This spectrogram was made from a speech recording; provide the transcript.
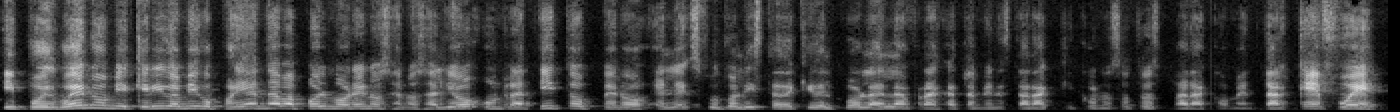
Y pues bueno, mi querido amigo, por ahí andaba Paul Moreno, se nos salió un ratito, pero el exfutbolista de aquí del Puebla de la Franja también estará aquí con nosotros para comentar qué fue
